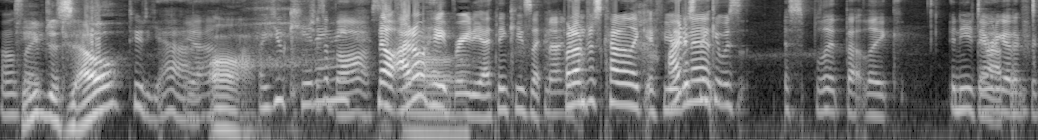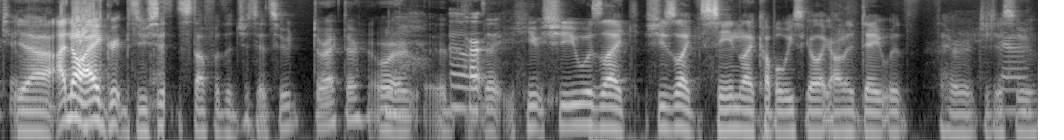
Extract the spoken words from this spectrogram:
I was Team like, Gisele? dude, yeah. Yeah. Oh, Are you kidding She's a me? boss. No, I don't hate Oh. Brady. I think he's like, No, but know. I'm just kind of like, if you're I just gonna, think it was a split that like it needed to they were happen. together for two. yeah. I know. I agree. But did you see the stuff with the jiu-jitsu director or uh, Oh. Her- the- he? She was like, she's like seen like a couple weeks ago, like on a date with her jiu-jitsu.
